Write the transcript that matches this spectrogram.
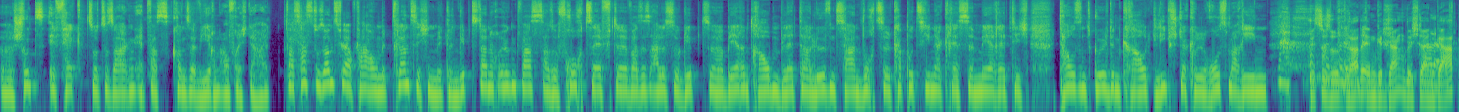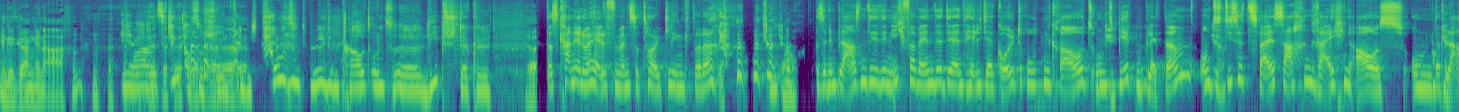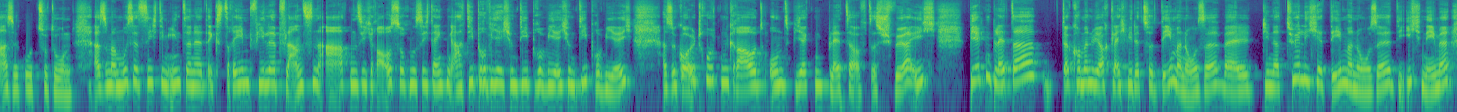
äh, Schutzeffekt sozusagen etwas konservieren, aufrechterhalten. Was hast du sonst für Erfahrungen mit pflanzlichen Mitteln? Gibt es da noch irgendwas? Also Fruchtsäfte, was es alles so gibt, äh, Beerentraubenblätter, Löwenzahnwurzel, Kapuzinerkresse, Meerrettich, Tausendgüldenkraut, Liebstöckel, Rosmarin. Bist du so gerade in Gedanken durch deinen Garten gegangen in Aachen? Ja, es klingt auch so schön, finde ich. Tausendgüldenkraut und äh, Liebstöckel. Ja. Das kann ja nur helfen, wenn es so toll klingt, oder? Ja, finde ich auch. Also den Blasentee, den ich verwende, der enthält ja Goldrutenkraut okay. und Birkenblätter. Und ja. diese zwei Sachen reichen aus, um okay. der Blase gut zu tun. Also man muss jetzt nicht im Internet extrem viele Pflanzenarten sich raussuchen und sich denken, ah, die probiere ich und die probiere ich und die probiere ich. Also Goldrutenkraut und Birkenblätter, auf das schwöre ich. Birkenblätter, da kommen wir auch gleich wieder zur Demanose, weil die natürliche Demanose, die ich nehme,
